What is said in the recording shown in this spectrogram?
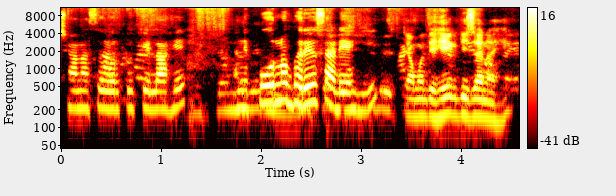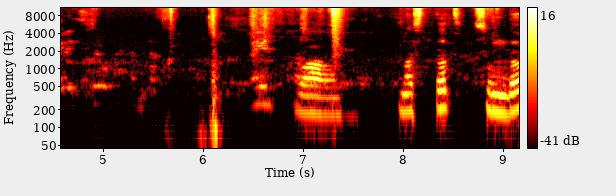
छान असं वर्क केलं आहे. आणि पूर्ण भरीव साडी आहे ही. त्यामध्ये हे एक डिझाईन आहे. वाव. मस्तच सुंदर.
